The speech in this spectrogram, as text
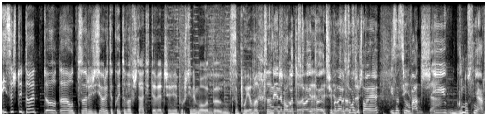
и, и също и той е от, от режисьорите, които в Штатите вече почти не могат да се появат. Не, не могат. Той, е- той ще бъде арестуван, защото той е изнасилвач да. и гносняр.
